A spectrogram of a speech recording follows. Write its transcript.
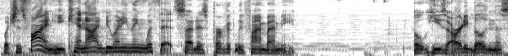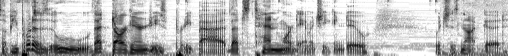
Which is fine. He cannot do anything with it. So that is perfectly fine by me. Oh, he's already building this up. He put a... Ooh, that Dark Energy is pretty bad. That's 10 more damage he can do. Which is not good.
